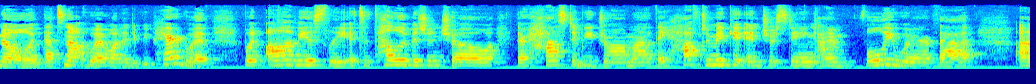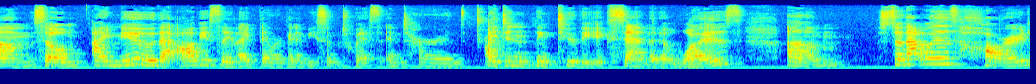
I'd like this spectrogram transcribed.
no, like that's not who I wanted to be paired with. But obviously it's a television show, there has to be drama, they have to make it interesting, I'm fully aware of that. Um, so I knew that obviously like there were going to be some twists and turns. I didn't think to the extent that it was. Um, so that was hard.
